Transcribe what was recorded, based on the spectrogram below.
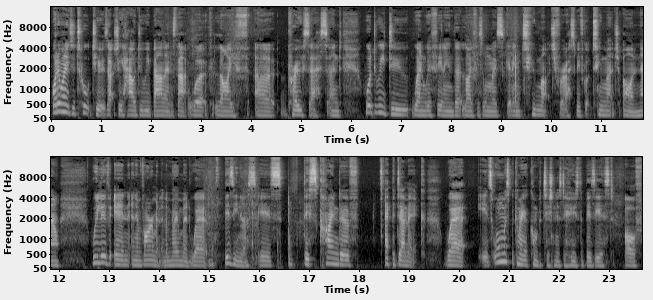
what I wanted to talk to you is actually how do we balance that work life uh, process and what do we do when we're feeling that life is almost getting too much for us? We've got too much on. Now, we live in an environment at the moment where busyness is this kind of epidemic where it's almost becoming a competition as to who's the busiest of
